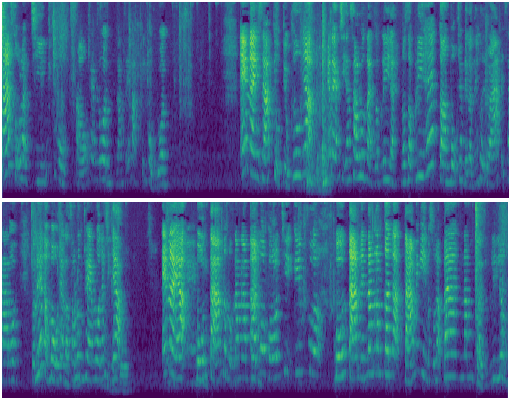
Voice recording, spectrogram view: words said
mã số là 916 cho em luôn. Dáng dễ mặc kinh khủng luôn. Em này dáng kiểu tiểu thư nhá. Em này anh chị đằng sau lưng này, dập ly này. Nó dập ly hết toàn bộ cho em để gần đến hơi đoá, Để xa thôi. Dập ly hết toàn bộ cho em ở sau lưng cho em luôn nhá chị nhá. Em này ạ Em. 48 tầm độ 55 cân 814 chị Kim Phượng. 48 đến 55 cân ạ 80 nghìn mã số là 357 dập ly lưng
